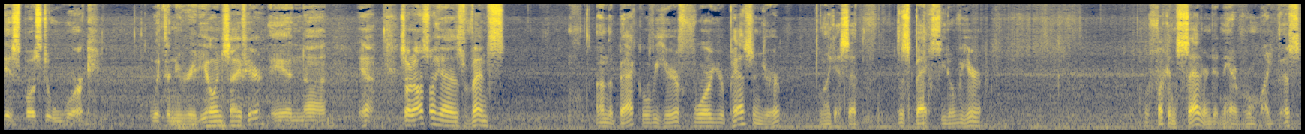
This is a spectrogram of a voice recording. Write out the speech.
is supposed to work with the new radio inside here. And, uh, yeah. So, it also has vents on the back over here for your passenger. Like I said, this back seat over here. The fucking Saturn didn't have room like this.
